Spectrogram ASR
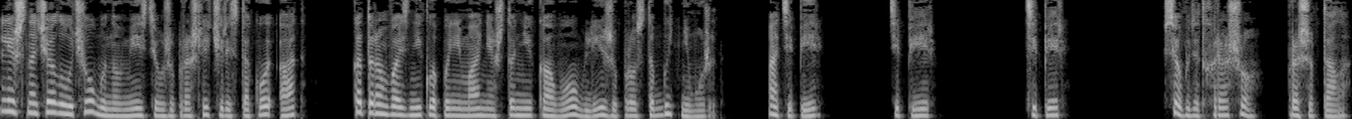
Лишь с начала учебы, но вместе уже прошли через такой ад, в котором возникло понимание, что никого ближе просто быть не может. А теперь, теперь, теперь... «Все будет хорошо», — прошептала.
